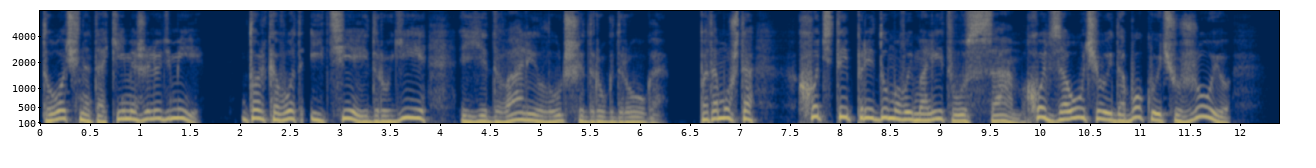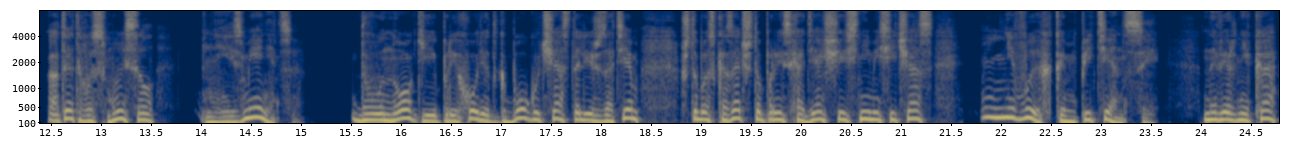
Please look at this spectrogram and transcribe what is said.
точно такими же людьми. Только вот и те, и другие едва ли лучше друг друга. Потому что Хоть ты придумывай молитву сам, хоть заучивай добокую чужую, от этого смысл не изменится. Двуногие приходят к Богу часто лишь за тем, чтобы сказать, что происходящее с ними сейчас не в их компетенции. Наверняка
